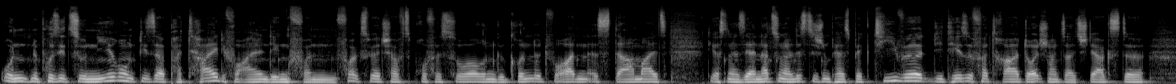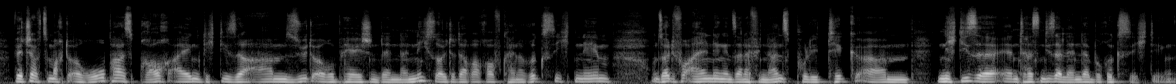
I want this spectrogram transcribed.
Und eine Positionierung dieser Partei, die vor allen Dingen von Volkswirtschaftsprofessoren gegründet worden ist damals, die aus einer sehr nationalistischen Perspektive die These vertrat, Deutschland als stärkste Wirtschaftsmacht Europas braucht eigentlich diese armen südeuropäischen Länder nicht, sollte darauf keine Rücksicht nehmen und sollte vor allen Dingen in seiner Finanzpolitik ähm, nicht diese Interessen dieser Länder berücksichtigen.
